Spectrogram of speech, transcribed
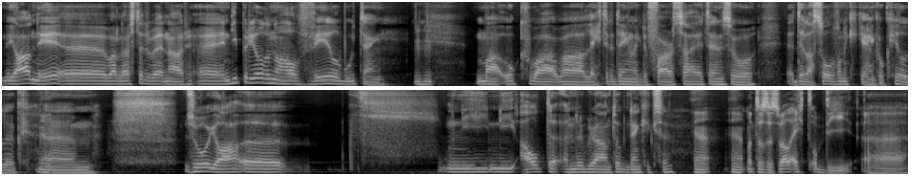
Ja, nee, eh, waar luisterden wij naar? Eh, in die periode nogal veel Wu-Tang. Mhm. Maar ook wat, wat lichtere dingen, like The Far Side en zo. De La Soul vond ik eigenlijk ook heel leuk. Ehm, zo, ja... eh, niet, niet al te underground ook, denk ik. Ze. Ja, ja, maar het was dus wel echt op die... eh,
